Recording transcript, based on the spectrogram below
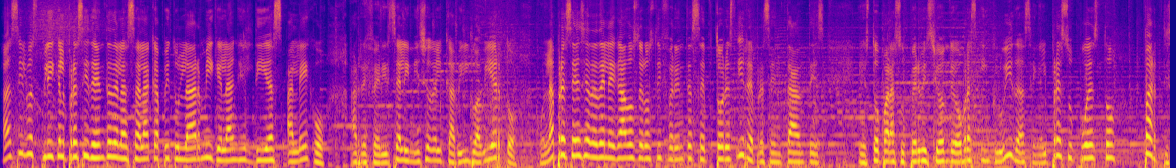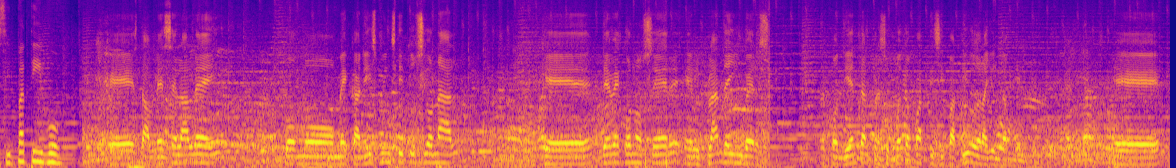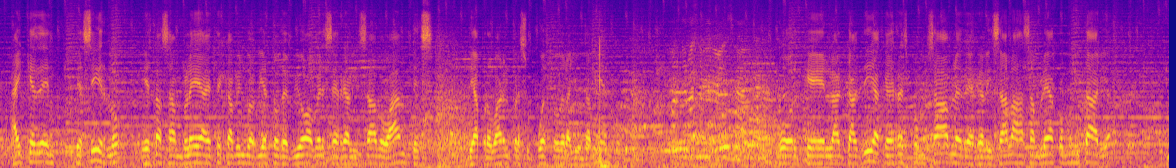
Así lo explica el presidente de la sala capitular Miguel Ángel Díaz Alejo al referirse al inicio del cabildo abierto con la presencia de delegados de los diferentes sectores y representantes. Esto para supervisión de obras incluidas en el presupuesto participativo. Que establece la ley como mecanismo institucional que debe conocer el plan de inversión correspondiente al presupuesto participativo del ayuntamiento. Eh, hay que decirlo, esta asamblea, este cabildo abierto debió haberse realizado antes de aprobar el presupuesto del ayuntamiento. Porque la alcaldía, que es responsable de realizar las asambleas comunitarias,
